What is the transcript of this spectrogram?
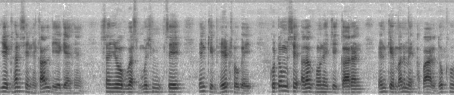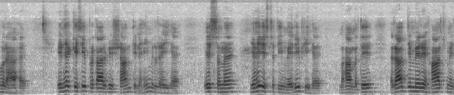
ये घर से निकाल दिए गए हैं। संयोगवश मुझ से इनकी भेंट हो गई। कुटुंब से अलग होने के कारण इनके मन में अपार दुख हो रहा है। इन्हें किसी प्रकार भी शांति नहीं मिल रही है। इस समय यही स्थिति मेरी भी है। महामते, राज्य मेरे हाथ में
